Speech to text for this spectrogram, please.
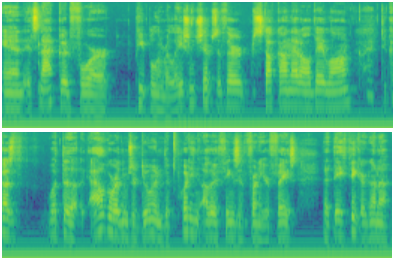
and it's not good for people in relationships if they're stuck on that all day long. Correct. Because what the algorithms are doing, they're putting other things in front of your face that they think are gonna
